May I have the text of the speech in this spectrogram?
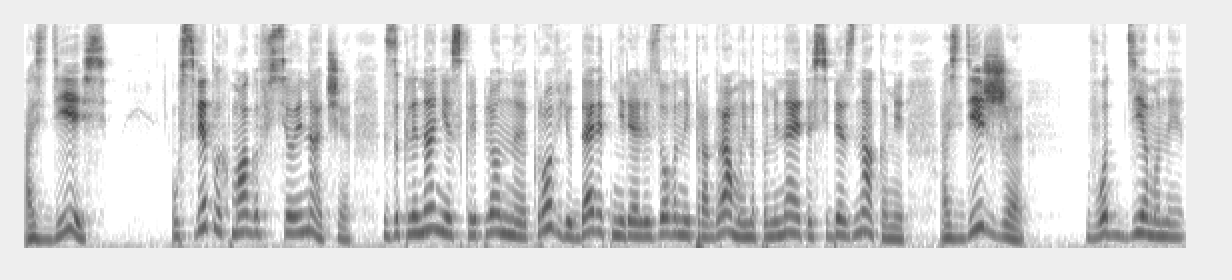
А здесь... У светлых магов все иначе. Заклинание, скрепленное кровью, давит нереализованной программой, напоминает о себе знаками. А здесь же... Вот демоны.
